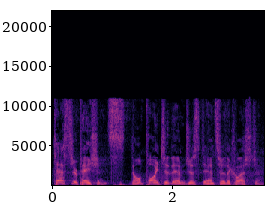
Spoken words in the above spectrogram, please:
test your patience? Don't point to them, just answer the question.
